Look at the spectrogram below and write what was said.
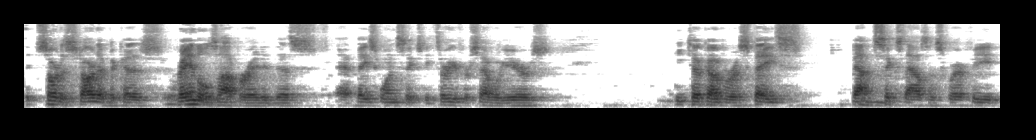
it sort of started because Randall's operated this at base 163 for several years. He took over a space about Mhm. 6,000 square feet,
